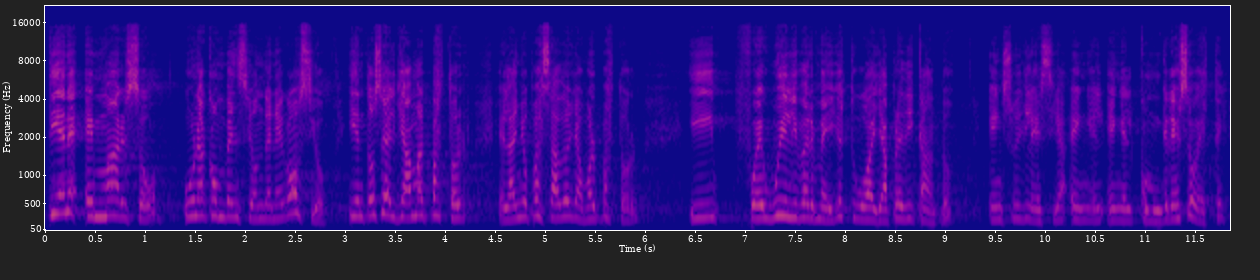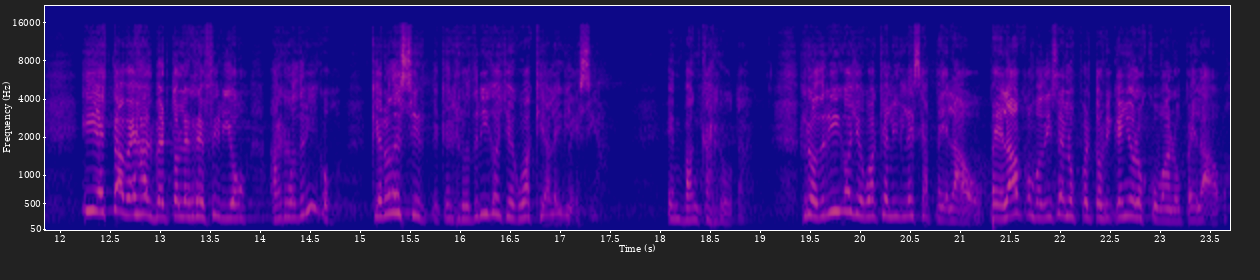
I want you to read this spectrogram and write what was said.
tiene en marzo una convención de negocio y entonces él llama al pastor, el año pasado llamó al pastor y fue Willy Bermello, estuvo allá predicando en su iglesia, en el, en el congreso este, y esta vez Alberto le refirió a Rodrigo. Quiero decirte que Rodrigo llegó aquí a la iglesia en bancarrota. Rodrigo llegó aquí a la iglesia pelado, pelado como dicen los puertorriqueños y los cubanos, pelado.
